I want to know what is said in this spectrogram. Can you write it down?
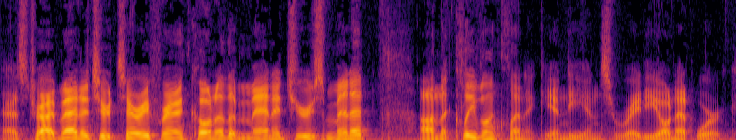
As Tribe Manager Terry Francona, the Manager's Minute on the Cleveland Clinic Indians Radio Network.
